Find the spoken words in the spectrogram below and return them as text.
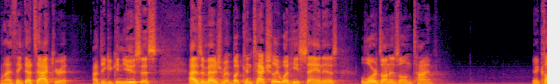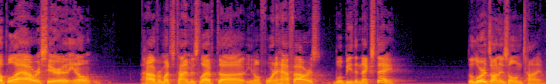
and I think that's accurate. I think you can use this as a measurement, but contextually, what he's saying is the Lord's on his own time. In a couple of hours here, you know, however much time is left, uh, you know, four and a half hours will be the next day. The Lord's on his own time.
